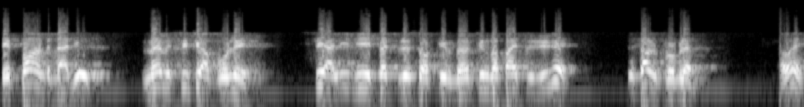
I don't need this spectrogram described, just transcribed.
dépendent d'Ali. Même si tu as volé, si Ali dit faites-le sortir, ben, tu ne vas pas être jugé. C'est ça le problème. Ah ouais.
